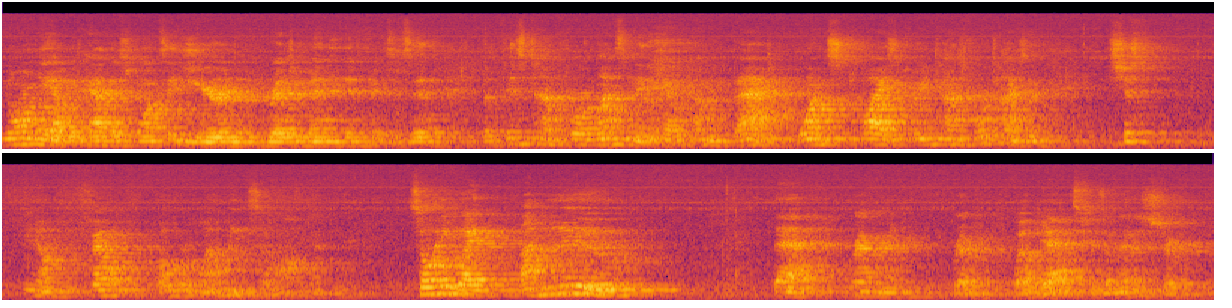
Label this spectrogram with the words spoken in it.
normally I would have this once a year and the regimen and it fixes it. But this time, four months, and it kept coming back. Once, twice, three times, four times. And it's just, you know, felt overwhelming So often. So anyway, I knew that Reverend, Reverend, well, yes, she's a minister,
